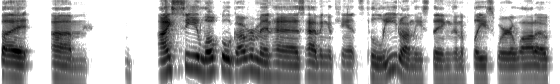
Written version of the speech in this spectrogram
but um, I see local government has having a chance to lead on these things in a place where a lot of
